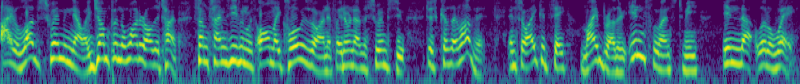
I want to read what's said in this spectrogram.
I love swimming now. I jump in the water all the time, sometimes even with all my clothes on if I don't have a swimsuit, just because I love it. And so I could say my brother influenced me in that little way.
